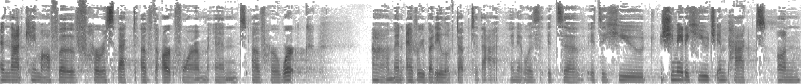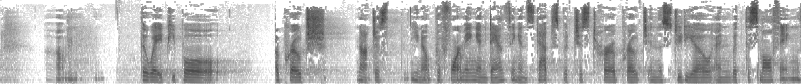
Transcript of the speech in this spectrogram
and that came off of her respect of the art form and of her work. Um, and everybody looked up to that, and it was it's a it's a huge. She made a huge impact on um, the way people approach not just you know performing and dancing and steps but just her approach in the studio and with the small things.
